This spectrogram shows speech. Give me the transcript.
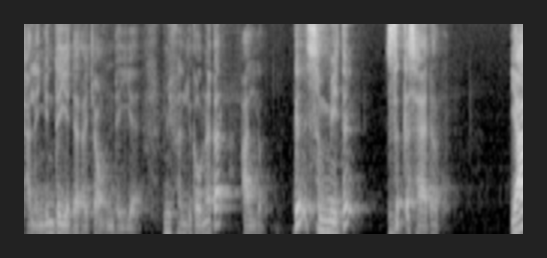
challenge እንደየደረጃው እንደየሚፈልገው ነገር አለው። ግን ስሜትን ዝቅ ሳያደርጉ ያ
